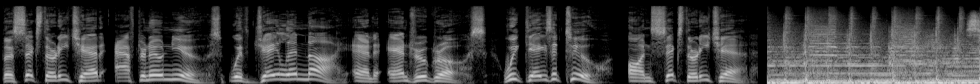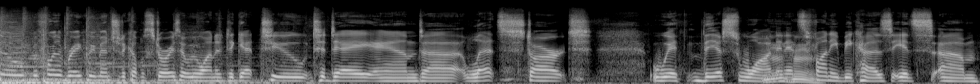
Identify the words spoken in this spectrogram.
The 630 CHED Afternoon News with J'lyn Nye and Andrew Grose. Weekdays at 2 on 630 CHED. So before the break, we mentioned a couple stories that we wanted to get to today, and uh, let's start with this one. Mm-hmm. And it's funny because it's um,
